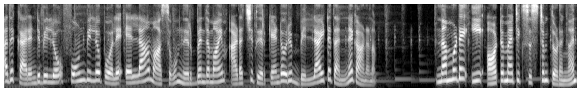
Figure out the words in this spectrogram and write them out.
അത് കരണ്ട് ബില്ലോ ഫോൺ ബില്ലോ പോലെ എല്ലാ മാസവും നിർബന്ധമായും അടച്ചു തീർക്കേണ്ട ഒരു ബില്ലായിട്ട് തന്നെ കാണണം. നമ്മുടെ ഈ ഓട്ടോമാറ്റിക് സിസ്റ്റം തുടങ്ങാൻ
